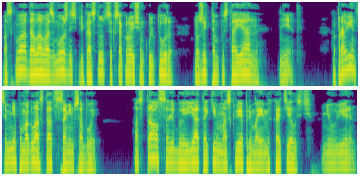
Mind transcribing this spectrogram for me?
Москва дала возможность прикоснуться к сокровищам культуры, но жить там постоянно нет. А провинция мне помогла остаться самим собой. Остался ли бы я таким в Москве при моей мягкотелости? Не уверен.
